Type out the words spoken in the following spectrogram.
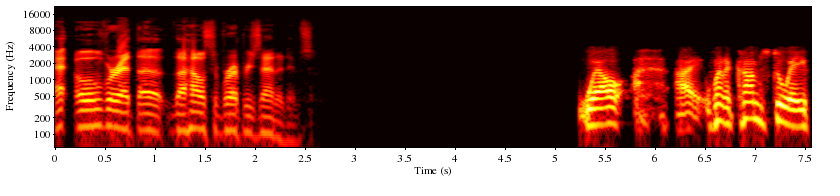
at, over at the the House of Representatives? Well, I, when it comes to a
